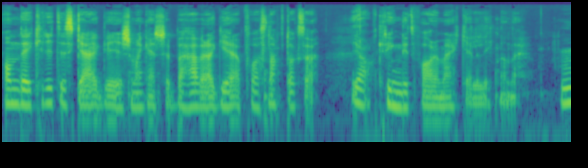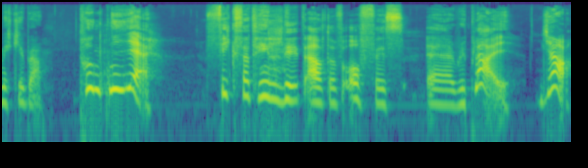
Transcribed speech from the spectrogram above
Om det är kritiska grejer som man kanske behöver agera på snabbt också. Ja, Kring ditt varumärke eller liknande. mycket bra. Punkt 9. Fixa till ditt out of office eh, reply. Ja,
